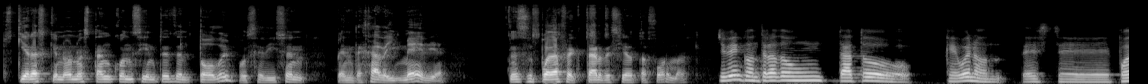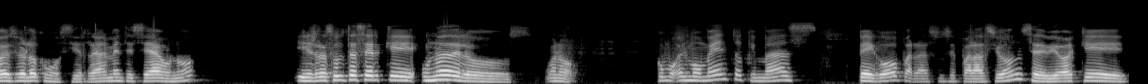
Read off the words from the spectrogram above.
pues quieras que no, no están conscientes del todo y pues se dicen pendejada y media. Entonces se puede afectar de cierta forma. Yo había encontrado un dato que, bueno, este, puedes verlo como si realmente sea o no. Y resulta ser que uno de los, bueno, como el momento que más pegó para su separación se debió a que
